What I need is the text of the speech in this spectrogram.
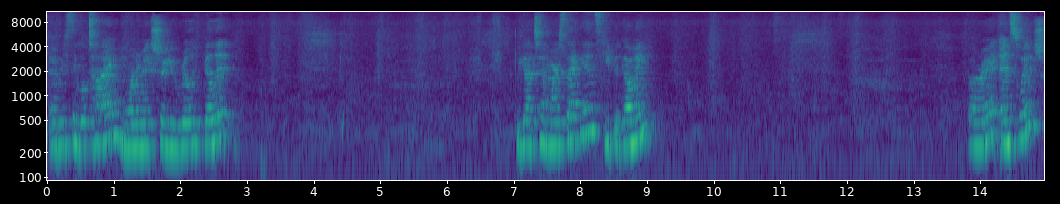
Every single time, you want to make sure you really feel it. We got 10 more seconds. Keep it going. All right, and switch.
